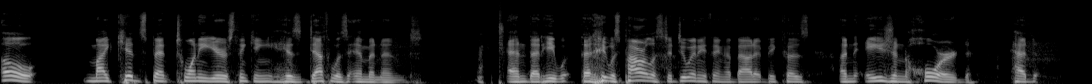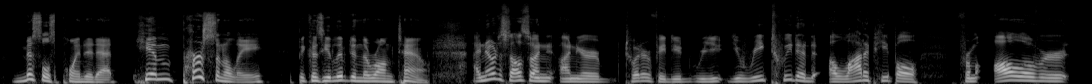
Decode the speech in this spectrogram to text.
"Oh, my kid spent 20 years thinking his death was imminent." And that he w- that he was powerless to do anything about it because an Asian horde had missiles pointed at him personally because he lived in the wrong town. I noticed also on on your Twitter feed you re, you retweeted a lot of people from all over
